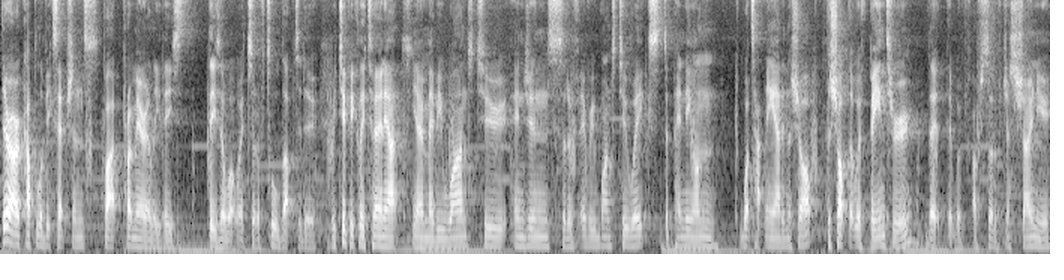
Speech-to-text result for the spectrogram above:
There are a couple of exceptions, but primarily these these are what we're sort of tooled up to do. We typically turn out, you know, maybe one to two engines sort of every one to two weeks, depending on what's happening out in the shop. The shop that we've been through, that, that we've, I've sort of just shown you,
